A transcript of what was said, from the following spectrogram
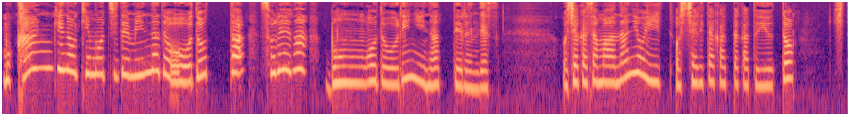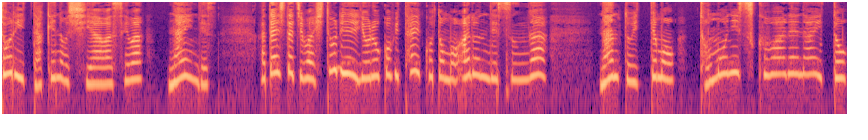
もう歓喜の気持ちでみんなで踊った。それが盆踊りになってるんです。お釈迦様は何をおっしゃりたかったかというと、一人だけの幸せはないんです。私たちは一人で喜びたいこともあるんですが、何と言っても共に救われないと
